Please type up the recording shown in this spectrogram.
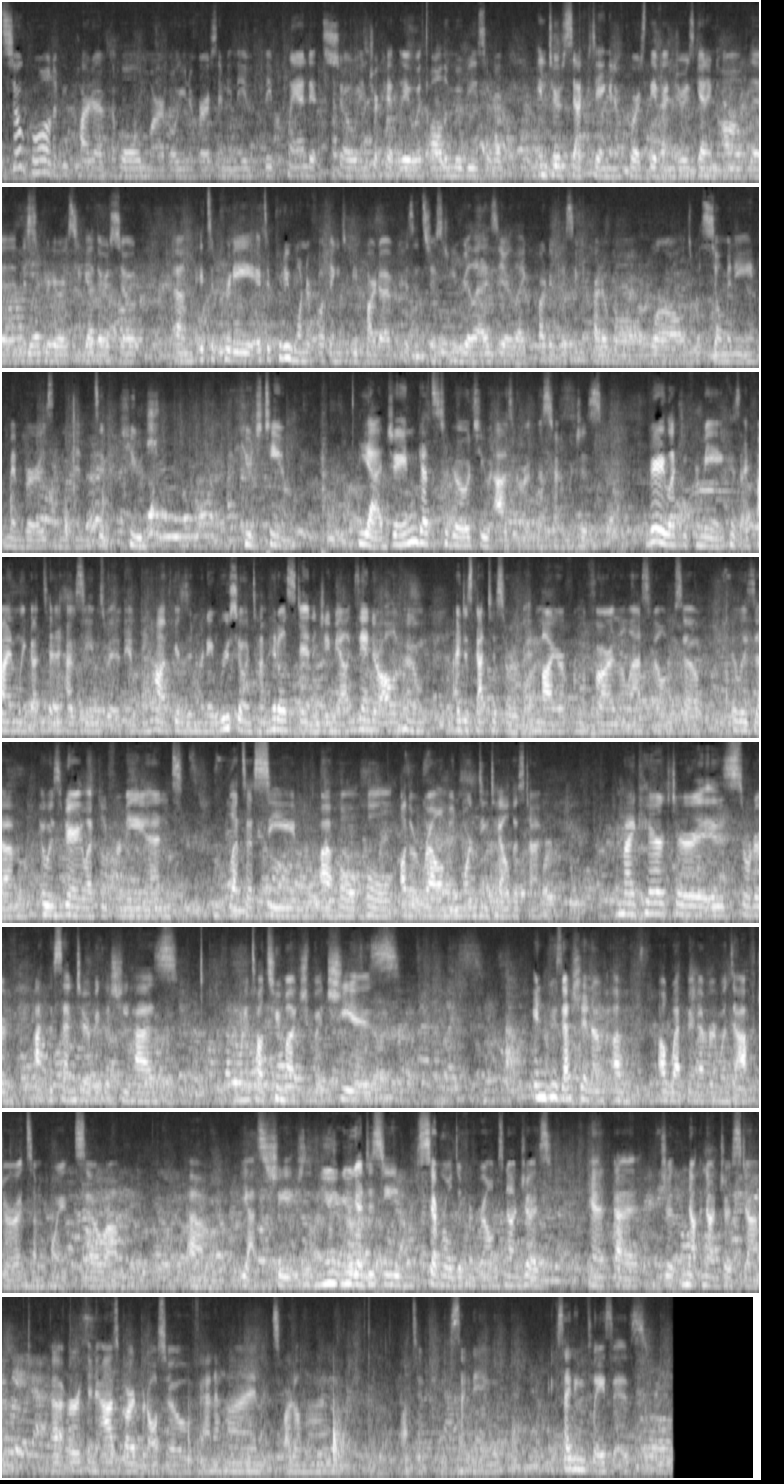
it's so cool to be part of the whole Marvel universe. I mean, they've they've planned it so intricately with all the movies sort of intersecting, and of course the Avengers getting all the, the superheroes together. So. Um, it's a pretty it's a pretty wonderful thing to be part of because it's just you realize you're like part of this incredible world with so many members and, and it's a huge huge team. Yeah, Jane gets to go to Asgard this time, which is very lucky for me because I finally got to have scenes with Anthony Hopkins and Rene Russo and Tom Hiddleston and Jaimie Alexander, all of whom I just got to sort of admire from afar in the last film. So it was um, it was very lucky for me and lets us see a whole whole other realm in more detail this time. My character is sort of at the center because she has I don't want to tell too much, but she is in possession of, of a weapon everyone's after at some point. So, um, um, yes, she, she, you, you get to see several different realms, not just and uh, ju- not not just um, uh, Earth and Asgard, but also Vanaheim and Svartalfheim. Lots of exciting, exciting places.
